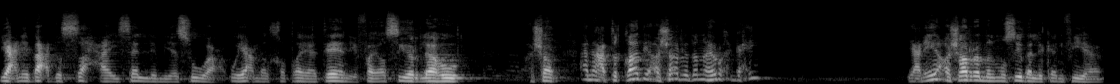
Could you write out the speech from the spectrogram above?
يعني بعد الصحة يسلم يسوع ويعمل خطايا تاني فيصير له أشر. أنا اعتقادي أشر ده إنه هيروح جحيم يعني إيه أشر من المصيبة اللي كان فيها؟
